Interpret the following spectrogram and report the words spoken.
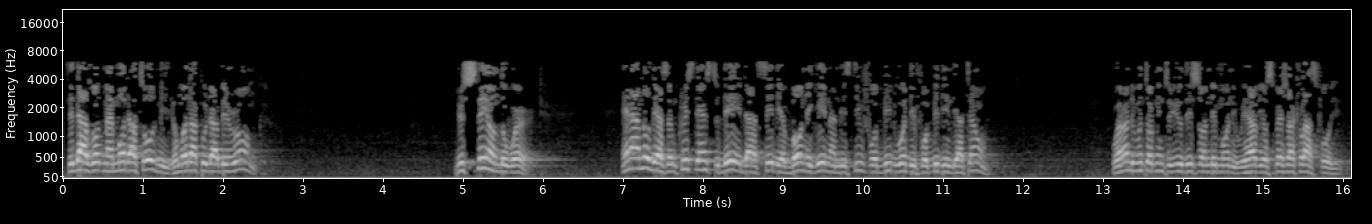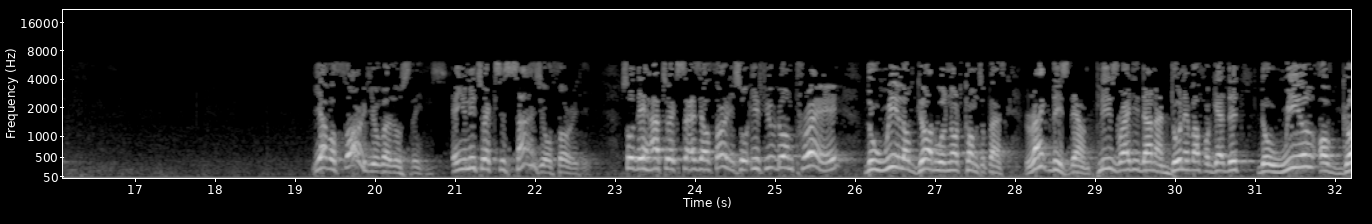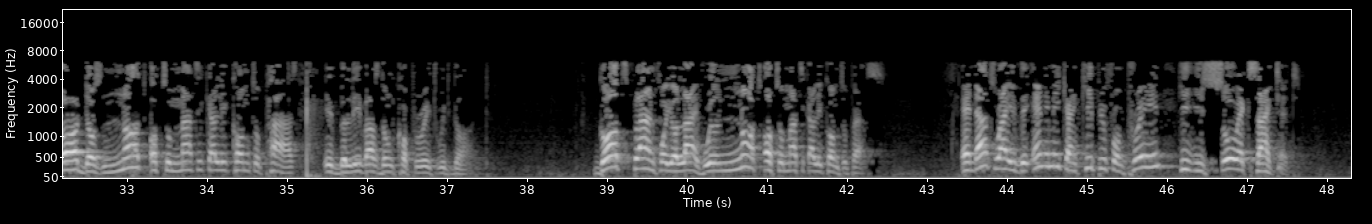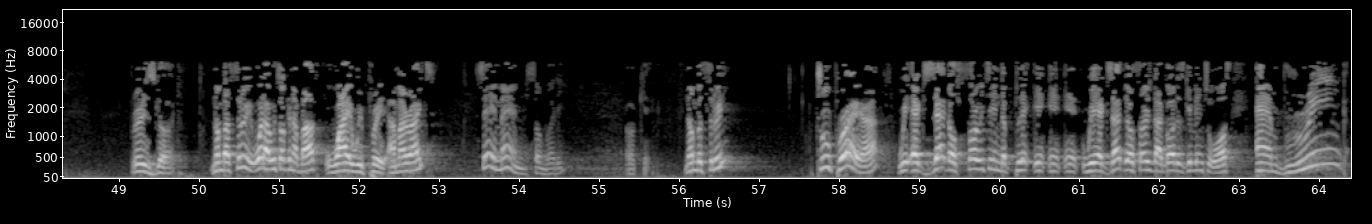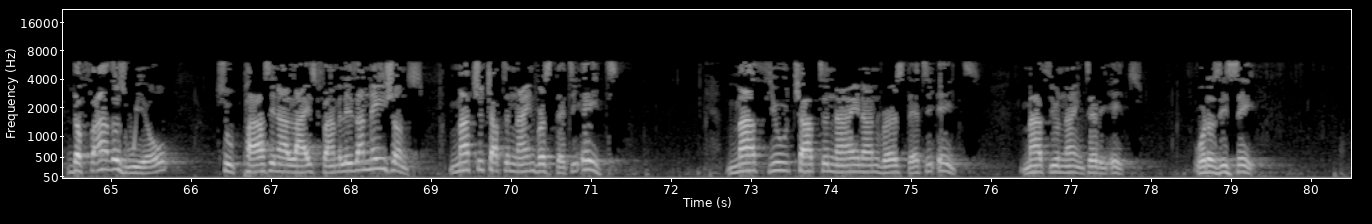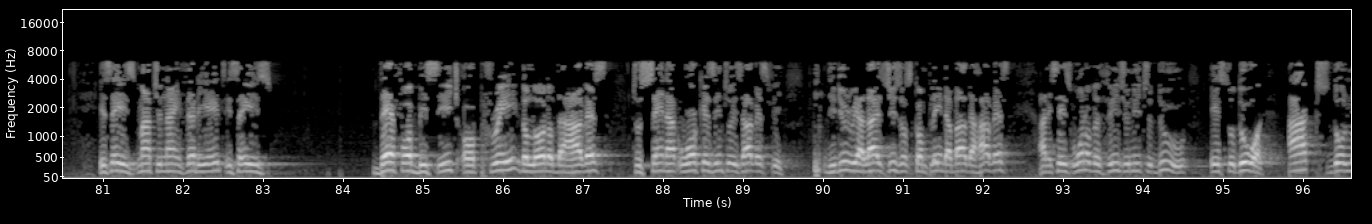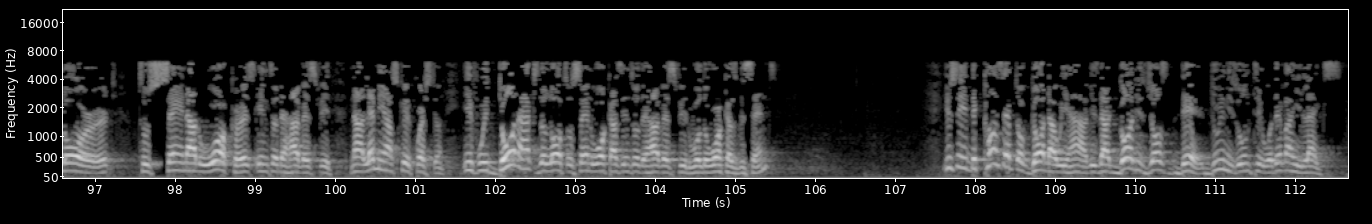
See, that's what my mother told me. Your mother could have been wrong. You stay on the word. And I know there are some Christians today that say they're born again and they still forbid what they forbid in their town. We're not even talking to you this Sunday morning. We have your special class for you. You have authority over those things, and you need to exercise your authority. So they had to exercise their authority. So if you don't pray, the will of God will not come to pass. Write this down. Please write it down and don't ever forget it. The will of God does not automatically come to pass if believers don't cooperate with God. God's plan for your life will not automatically come to pass. And that's why if the enemy can keep you from praying, he is so excited. Praise God. Number three, what are we talking about? Why we pray. Am I right? Say amen, somebody. Okay. Number three, through prayer, we exert authority in the pla- in, in, in, we exert the authority that God has given to us and bring the Father's will to pass in our lives, families, and nations. Matthew chapter 9, verse 38. Matthew chapter 9 and verse 38. Matthew 9, 38. What does he say? He says, Matthew 9 38, he says, Therefore beseech or pray the Lord of the harvest to send out workers into his harvest field. Did you realize Jesus complained about the harvest? And he says, One of the things you need to do is to do what? Ask the Lord to send out workers into the harvest field. Now, let me ask you a question. If we don't ask the Lord to send workers into the harvest field, will the workers be sent? You see, the concept of God that we have is that God is just there doing his own thing, whatever he likes.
